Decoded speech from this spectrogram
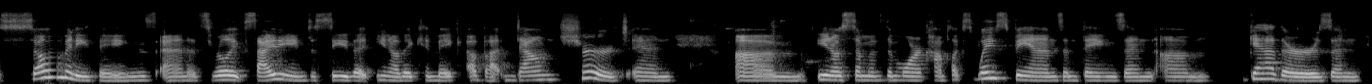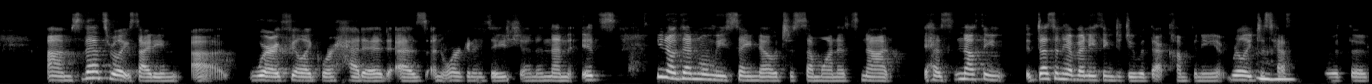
so many things and it's really exciting to see that you know they can make a button down shirt and um, you know, some of the more complex waistbands and things and um, gathers. And um, so that's really exciting uh, where I feel like we're headed as an organization. And then it's, you know, then when we say no to someone, it's not, it has nothing, it doesn't have anything to do with that company. It really just mm-hmm. has to do with the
